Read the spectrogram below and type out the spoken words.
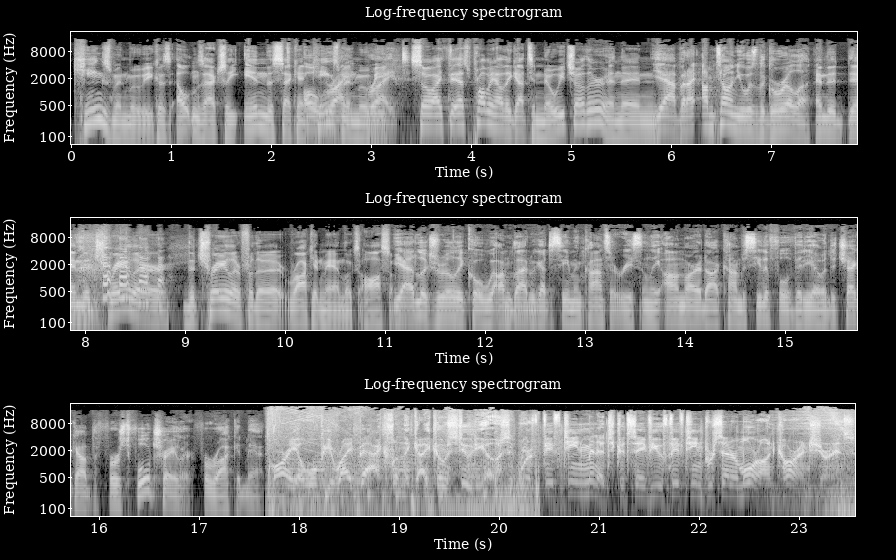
Kingsman movie because Elton's actually in the second Oh, Kingsman right, movie. right. So I think that's probably how they got to know each other. And then Yeah, but I, I'm telling you, it was the gorilla. and the and the trailer the trailer for the Rocketman looks awesome. Yeah, it looks really cool. I'm glad we got to see him in concert recently. On Mario.com to see the full video and to check out the first full trailer for Rocketman. Mario will be right back from the Geico Studios, where 15 minutes could save you 15% or more on car insurance.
